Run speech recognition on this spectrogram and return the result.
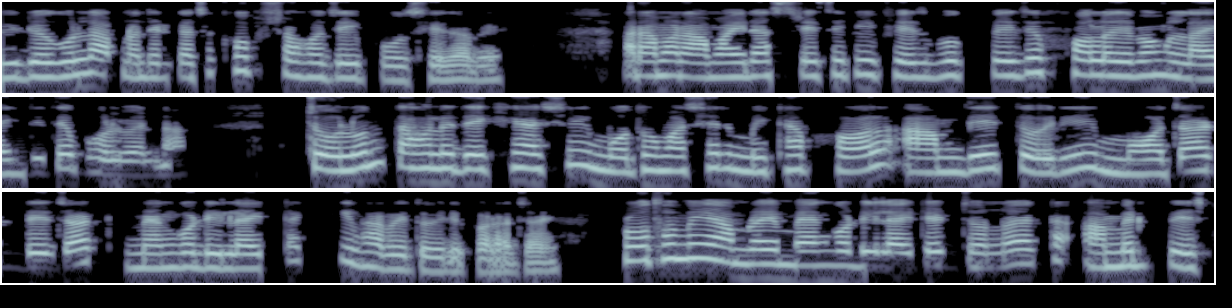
ভিডিওগুলো আপনাদের কাছে খুব সহজেই পৌঁছে যাবে। আর আমার আমাইরাস রেসিপি ফেসবুক পেজে ফলো এবং লাইক দিতে ভুলবেন না। চলুন তাহলে দেখে আসি মধুমাসের মিঠা ফল, আম দিয়ে তৈরি মজার ডেজার্ট ম্যাঙ্গো ডিলাইটটা কীভাবে তৈরি করা যায়। প্রথমেই আমরা এই ম্যাঙ্গো ডিলাইটের জন্য একটা আমের পেস্ট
